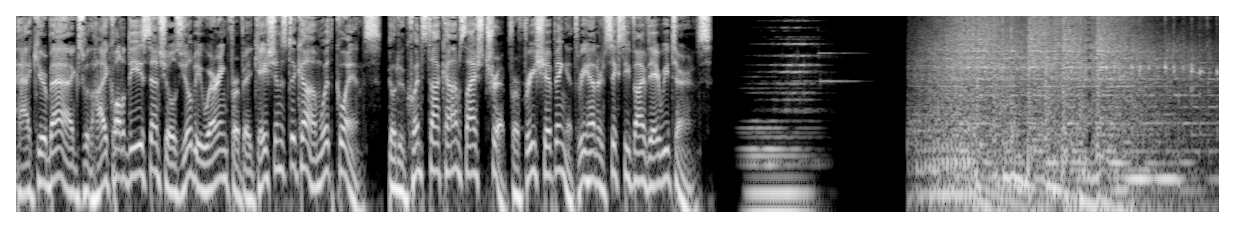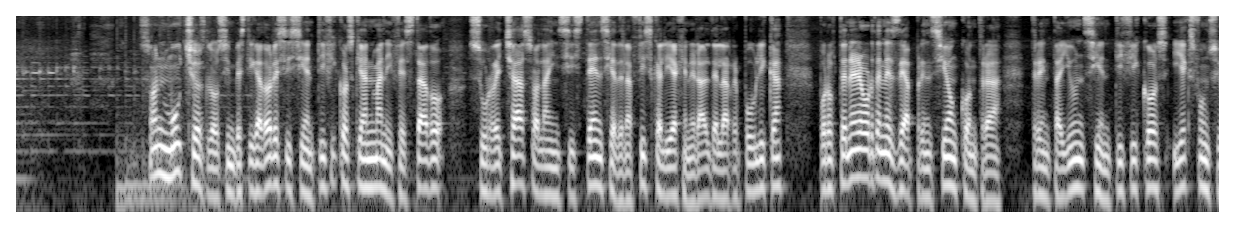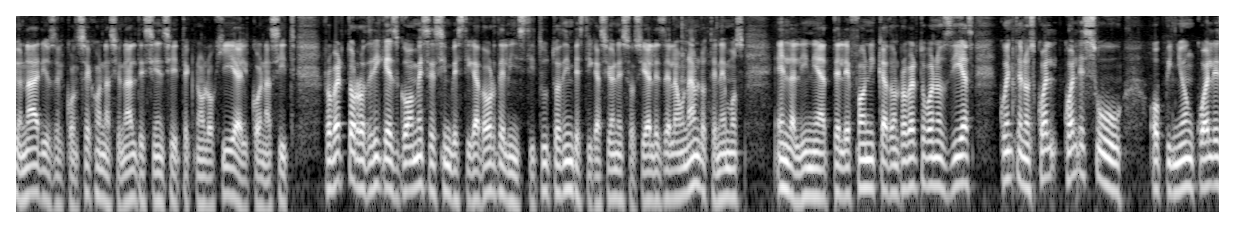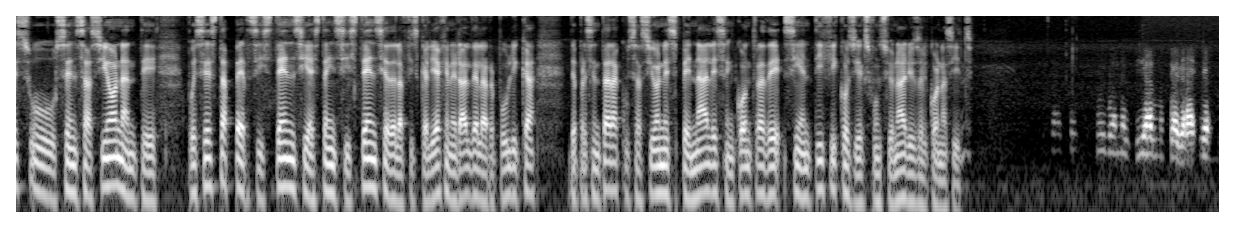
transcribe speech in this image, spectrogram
Pack your bags with high-quality essentials you'll be wearing for vacations to come with Quince. Go to quince.com slash trip for free shipping and 365-day returns. Son muchos los investigadores y científicos que han manifestado su rechazo a la insistencia de la Fiscalía General de la República por obtener órdenes de aprehensión contra 31 científicos y exfuncionarios del Consejo Nacional de Ciencia y Tecnología, el CONACIT. Roberto Rodríguez Gómez es investigador del Instituto de Investigaciones Sociales de la UNAM. Lo tenemos en la línea telefónica. Don Roberto, buenos días. Cuéntenos cuál, cuál es su opinión, cuál es su sensación ante pues esta persistencia, esta insistencia de la Fiscalía General de la República de presentar acusaciones penales en contra de científicos y exfuncionarios del CONACIT. Buenos días, muchas gracias.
